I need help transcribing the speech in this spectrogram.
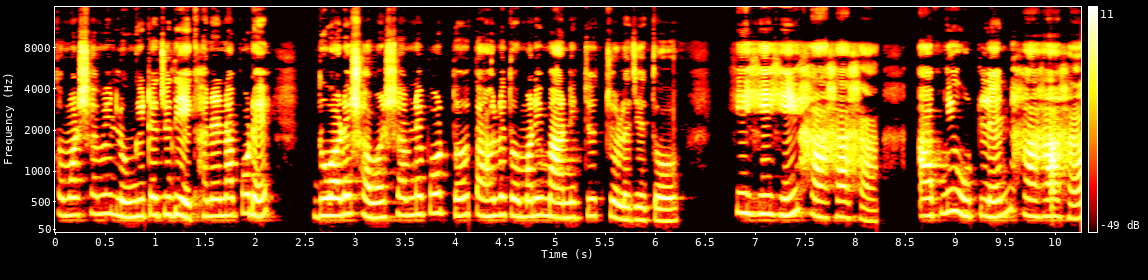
তোমার স্বামীর লুঙ্গিটা যদি এখানে না পড়ে, দুয়ারে সবার সামনে পড়তো, তাহলে তোমারই মান ইজ্জত চলে যেত। হি হি হি, হা হা হা। আপনি উঠলেন, হা হা হা।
